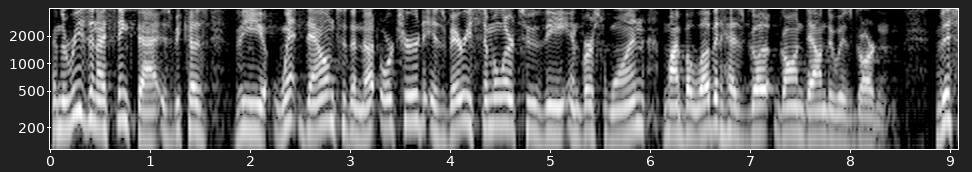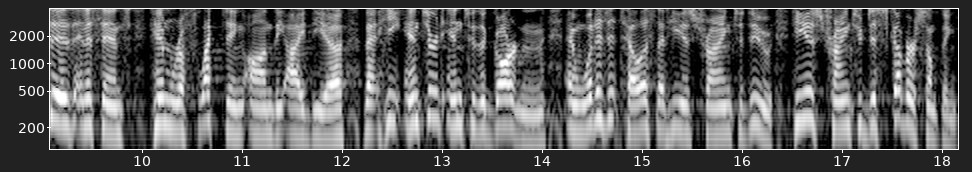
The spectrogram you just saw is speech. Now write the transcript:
And the reason I think that is because the went down to the nut orchard is very similar to the, in verse 1, my beloved has go, gone down to his garden. This is, in a sense, him reflecting on the idea that he entered into the garden, and what does it tell us that he is trying to do? He is trying to discover something,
